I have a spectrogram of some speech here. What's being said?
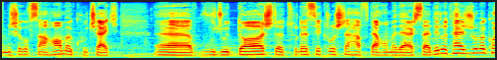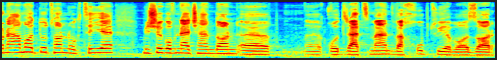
میشه گفت سهام کوچک وجود داشت تونست یک رشد 17 درصدی رو تجربه کنه. اما دو تا نکته میشه گفت نه چندان قدرتمند و خوب توی بازار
